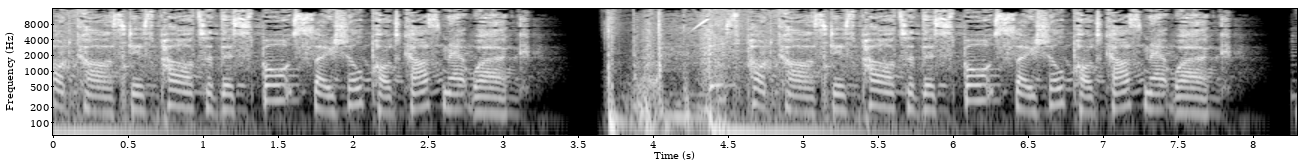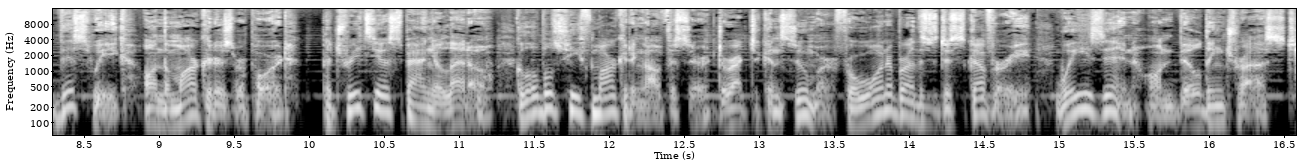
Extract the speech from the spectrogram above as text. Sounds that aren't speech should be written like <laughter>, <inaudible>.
Podcast is part of the Sports Social Podcast Network. This podcast is part of the Sports Social Podcast Network. This week on the Marketers Report, Patrizio Spagnoletto, Global Chief Marketing Officer, Direct to Consumer for Warner Brothers Discovery, weighs in on building trust.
